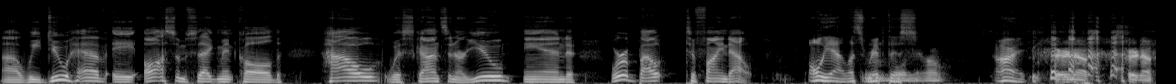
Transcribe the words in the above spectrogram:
uh, we do have a awesome segment called "How Wisconsin Are You?" and we're about to find out. Oh yeah, let's rip this. Oh, no. All right. Fair enough. Fair enough.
